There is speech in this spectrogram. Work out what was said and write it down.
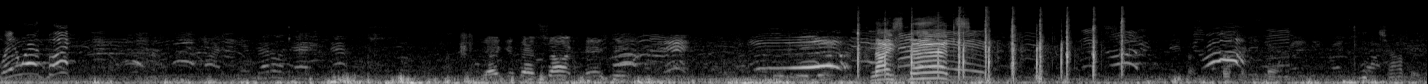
way to work, Black. You gotta get that shot, Casey. Nice match. Good job, baby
